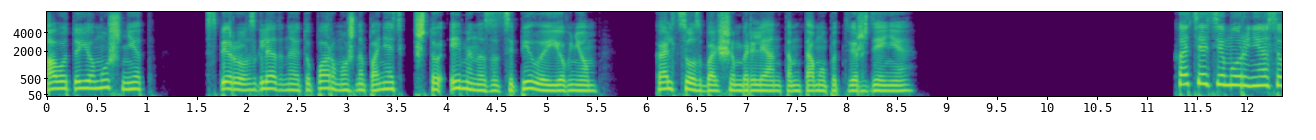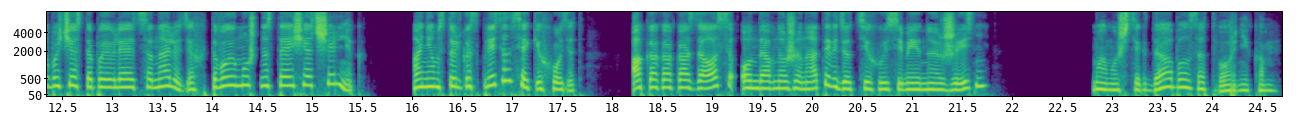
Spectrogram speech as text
а вот ее муж нет. С первого взгляда на эту пару можно понять, что именно зацепило ее в нем. Кольцо с большим бриллиантом тому подтверждение. Хотя Тимур не особо часто появляется на людях, твой муж настоящий отшельник. О нем столько сплетен всяких ходит. А как оказалось, он давно женат и ведет тихую семейную жизнь. Мой муж всегда был затворником.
